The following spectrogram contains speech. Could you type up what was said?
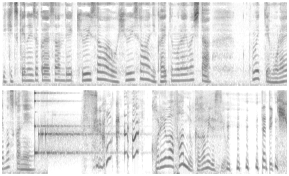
行きつけの居酒屋さんでキウイサワーをヒューイサワーに変えてもらいました。褒めてもらえますかね？すごくない？これはファンの鏡ですよ だってキ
